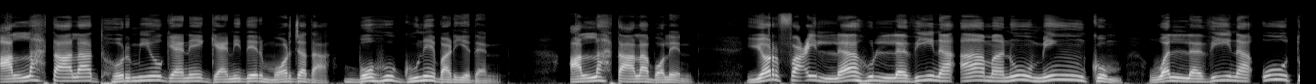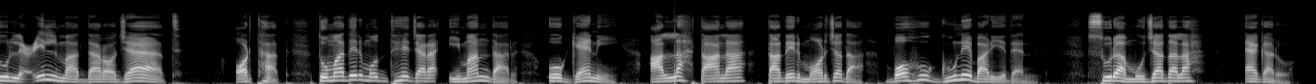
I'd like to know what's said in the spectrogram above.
আল্লাহ তাআলা ধর্মীয় জ্ঞানে জ্ঞানীদের মর্যাদা বহু গুণে বাড়িয়ে দেন। আল্লাহ তাআলা বলেন ইয়রফাইল্লাহুল্লাযীনা আমানু মিংকুম ওয়াল্লাযীনা উতুল ইলমা দারজাত। অর্থাৎ তোমাদের মধ্যে যারা ঈমানদার ও জ্ঞানী, আল্লাহ তাআলা তাদের মর্যাদা বহু গুণে বাড়িয়ে দেন। সূরা মুজাদালাহ এগারো।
